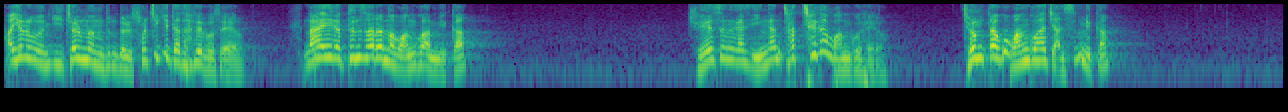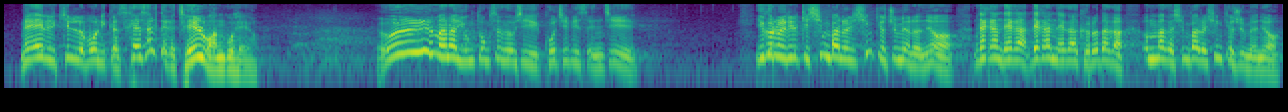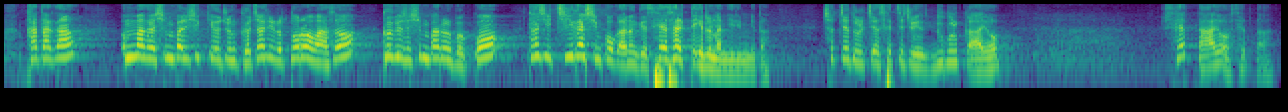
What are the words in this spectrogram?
아 여러분 이 젊은 분들 솔직히 대답해 보세요. 나이가 든 사람은 완고합니까? 죄성을 가진 인간 자체가 완고해요. 젊다고 완고하지 않습니까? 내 애를 길러보니까 세 살 때가 제일 완고해요. 얼마나 융통성 없이 고집이 센지 이거를 이렇게 신발을 신겨주면은요 내가 내가 내가 내가 그러다가 엄마가 신발을 신겨주면요 가다가 엄마가 신발 신겨준 그 자리로 돌아와서 거기서 신발을 벗고 다시 지가 신고 가는 게 세 살 때 일어난 일입니다 첫째 둘째 셋째 중에 누굴까요? 셋 다요 셋 다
